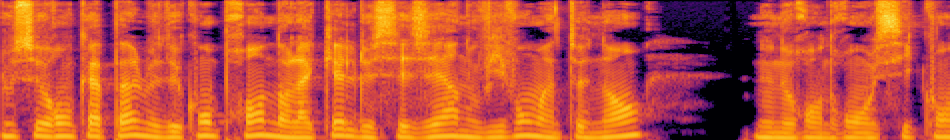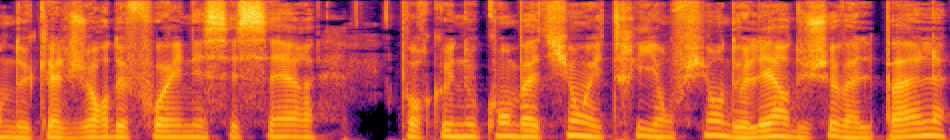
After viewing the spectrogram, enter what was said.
nous serons capables de comprendre dans laquelle de ces ères nous vivons maintenant. Nous nous rendrons aussi compte de quel genre de foi est nécessaire pour que nous combattions et triomphions de l'ère du cheval pâle,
